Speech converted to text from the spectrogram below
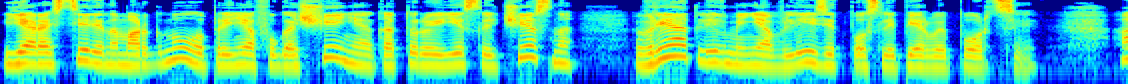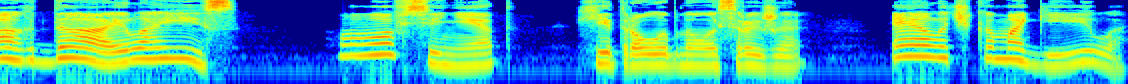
Я растерянно моргнула, приняв угощение, которое, если честно, вряд ли в меня влезет после первой порции. «Ах да, Элоиз!» «Вовсе нет», — хитро улыбнулась рыжая. «Элочка могила.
